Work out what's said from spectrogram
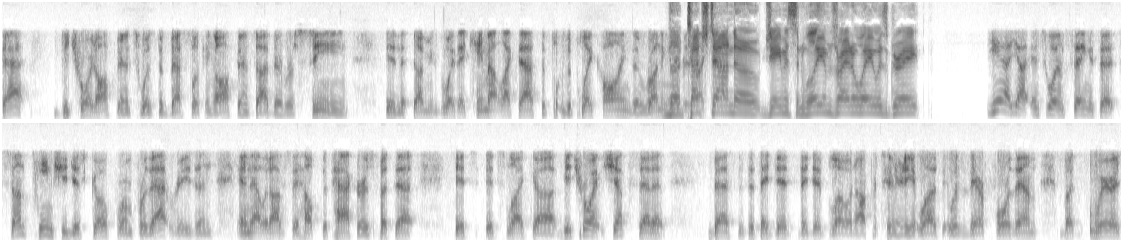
that Detroit offense was the best looking offense I've ever seen. In I mean, the way they came out like that, the the play calling, the running, the touchdown like to Jameson Williams right away was great. Yeah, yeah. And so what I'm saying is that some teams should just go for him for that reason, and that would obviously help the Packers. But that it's it's like uh, Detroit. Shep said it best is that they did they did blow an opportunity. It was it was there for them. But whereas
